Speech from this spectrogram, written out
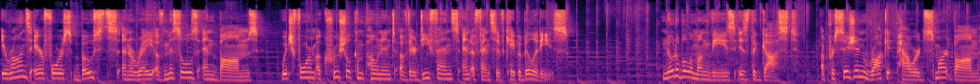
Iran's Air Force boasts an array of missiles and bombs, which form a crucial component of their defense and offensive capabilities. Notable among these is the Ghast, a precision rocket-powered smart bomb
